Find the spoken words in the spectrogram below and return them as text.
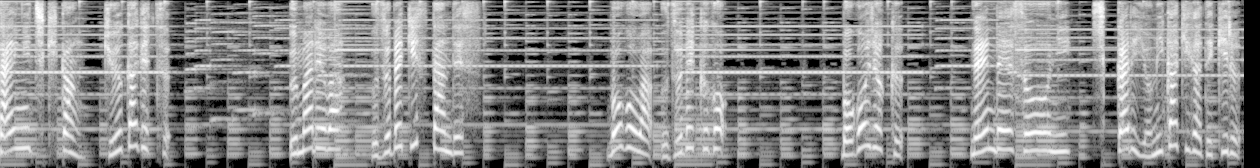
対日期間9ヶ月。生まれはウズベキスタンです。母語はウズベク語。母語力年齢相応にしっかり読み書きができる。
